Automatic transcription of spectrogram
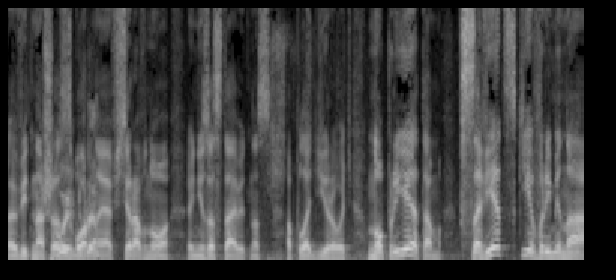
Э, Ведь наша Ой, сборная все равно не заставит нас аплодировать. Но при этом в советские времена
